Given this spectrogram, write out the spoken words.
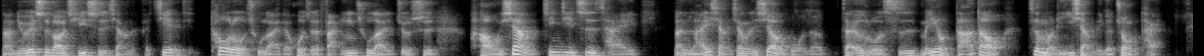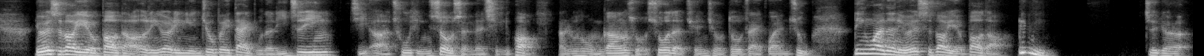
那《纽约时报》其实想揭透露出来的，或者反映出来的，就是好像经济制裁本来想象的效果呢，在俄罗斯没有达到这么理想的一个状态。纽约时报也有报道，二零二零年就被逮捕的黎智英及啊出庭受审的情况。啊，如同我们刚刚所说的，全球都在关注。另外呢，纽约时报也有报道，这个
